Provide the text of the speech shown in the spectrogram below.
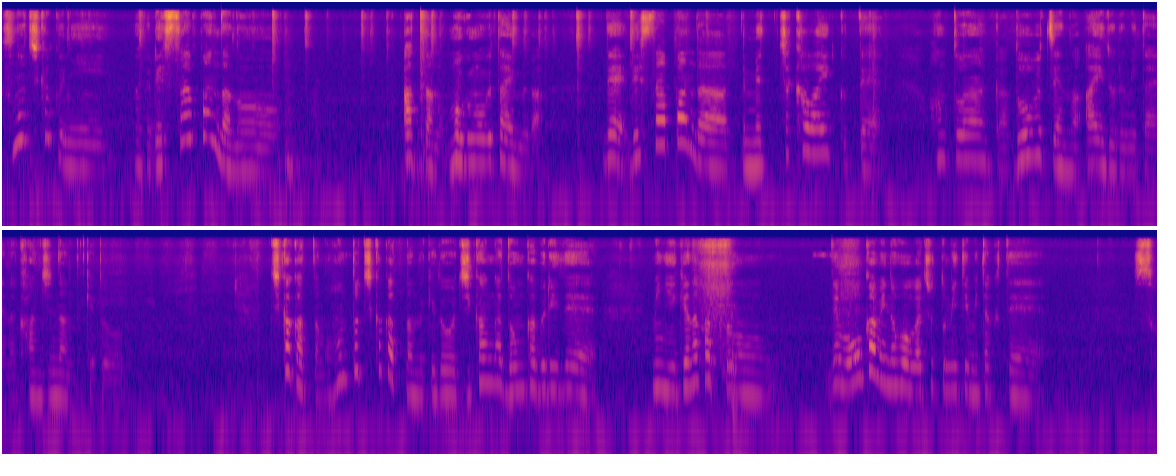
その近くになんかレッサーパンダのあったのもぐもぐタイムが。でレッサーパンダってめっちゃ可愛くて本当なんか動物園のアイドルみたいな感じなんだけど近かったの。ほんと近かったんだけど時間がどんかぶりで見に行けなかったの。でも狼の方がちょっと見てみたくてそう。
